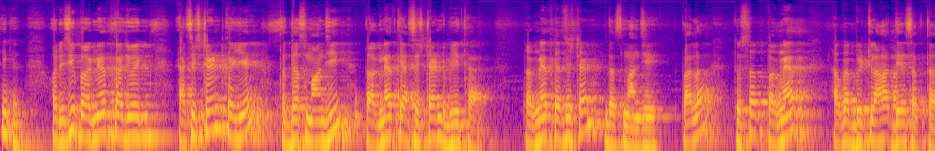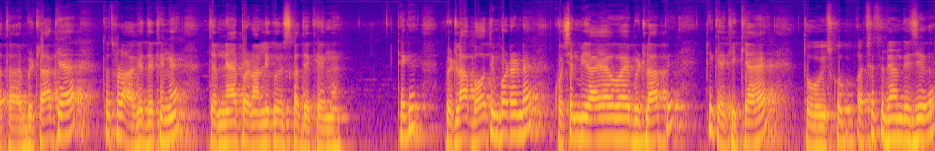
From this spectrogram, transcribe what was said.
ठीक है? और इसी प्रज्ञात का जो एक असिस्टेंट कहिए तो दस मांझी प्रज्ञात का असिस्टेंट भी था। प्रज्ञात का असिस्टेंट दस मांझी पहला दूसरा प्रज्ञात आपका बिटलाहा दे सकता था। बिटलाहा क्या है? तो थोड़ा आगे देखेंगे, जब न्याय प्रणाली को इसका देखेंगे। ठीक है? बिटलाहा बहुत इंपॉर्टेंट है। क्वेश्चन भी आया हुआ है बिटलाहा पे। ठीक है कि क्या है? तो इसको अच्छे से ध्यान दीजिएगा।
